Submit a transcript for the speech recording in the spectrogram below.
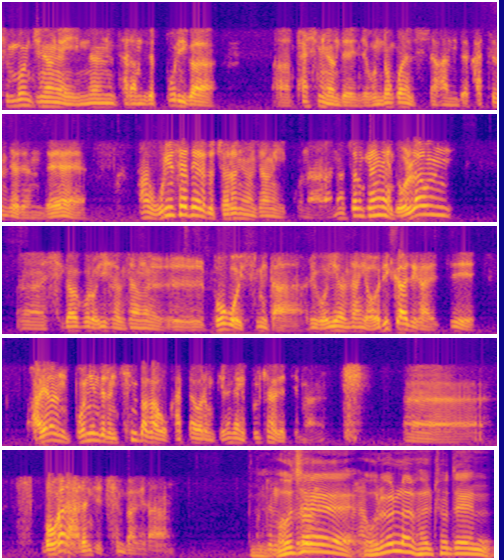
친문 진영에 있는 사람들의 뿌리가 아, 80년대 이제 운동권에서 시작하는데 같은 세대인데 아 우리 세대에도 저런 현상이 있구나. 난 저는 굉장히 놀라운 어, 시각으로 이 현상을 보고 있습니다. 그리고 이 현상이 어디까지 갈지 과연 본인들은 친박하고 같다 그러면 굉장히 불쾌하겠지만 어, 뭐가 다른지 친박이랑 뭐 어제 월요일 날 발표된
